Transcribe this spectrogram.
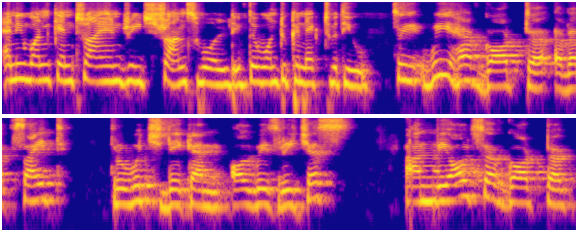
anyone can try and reach Transworld if they want to connect with you? See, we have got uh, a website through which they can always reach us. And we also have got a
